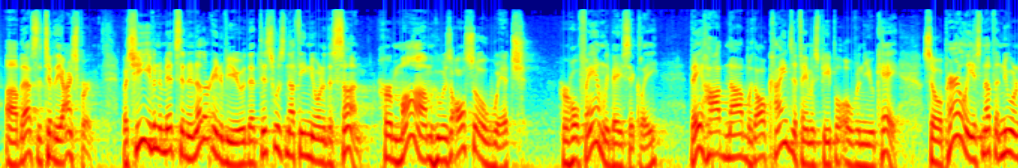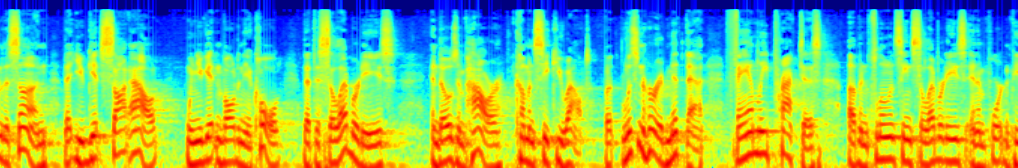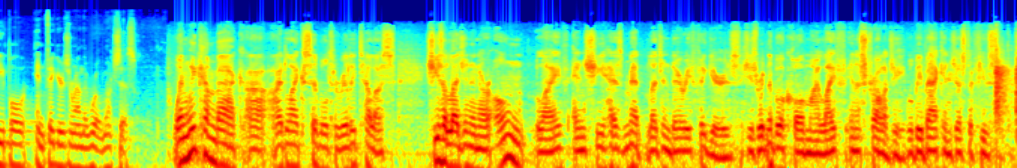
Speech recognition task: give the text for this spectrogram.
uh, but that's the tip of the iceberg. But she even admits in another interview that this was nothing new under the sun. Her mom, who was also a witch, her whole family basically, they hobnob with all kinds of famous people over in the UK. So apparently, it's nothing new under the sun that you get sought out when you get involved in the occult, that the celebrities and those in power come and seek you out. But listen to her admit that family practice of influencing celebrities and important people and figures around the world. Watch this. When we come back, uh, I'd like Sybil to really tell us. She's a legend in her own life, and she has met legendary figures. She's written a book called My Life in Astrology. We'll be back in just a few seconds.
